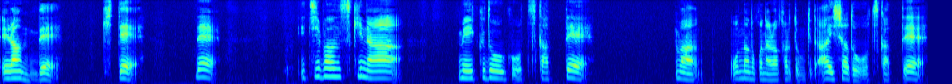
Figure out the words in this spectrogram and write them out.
選んで着てで一番好きなメイク道具を使ってまあ女の子ならわかると思うけどアイシャドウを使って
